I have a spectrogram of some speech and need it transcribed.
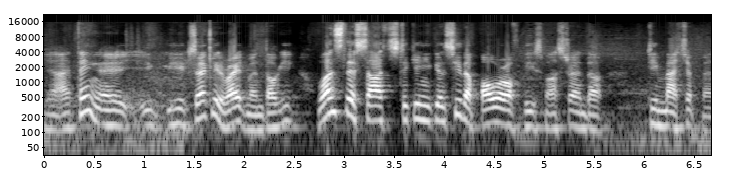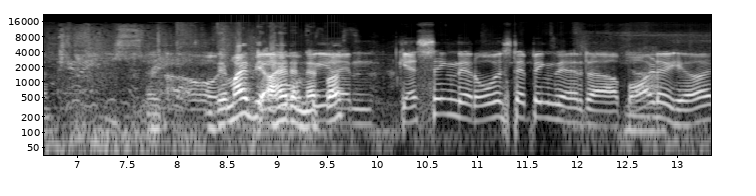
yeah, I think uh, you- you're exactly right, man, doggy. Once they start sticking, you can see the power of Beastmaster and the team matchup, man. Like, Oh, they might be ahead in net TMOP, worth. I'm guessing they're overstepping their uh, border here.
